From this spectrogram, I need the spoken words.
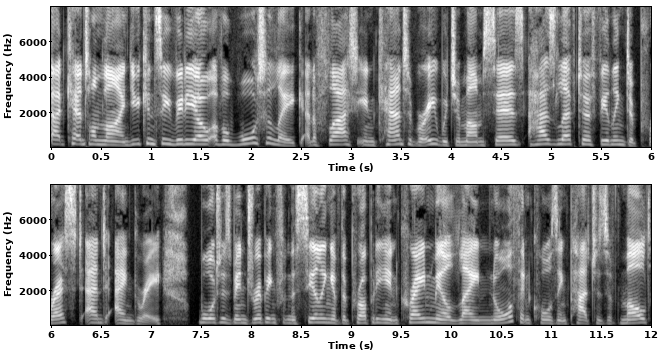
At Kent Online, you can see video of a water leak at a flat in Canterbury, which a mum says has left her feeling depressed and angry. Water's been dripping from the ceiling of the property in Crane Mill Lane North and causing patches of mould.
